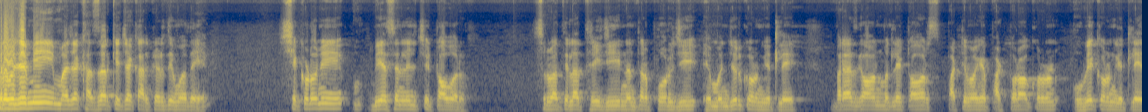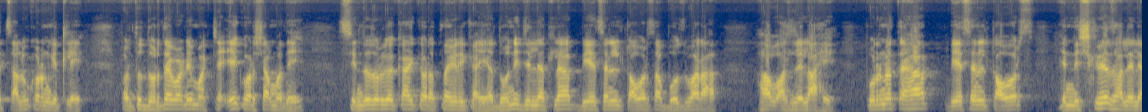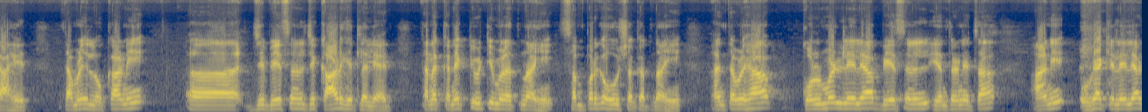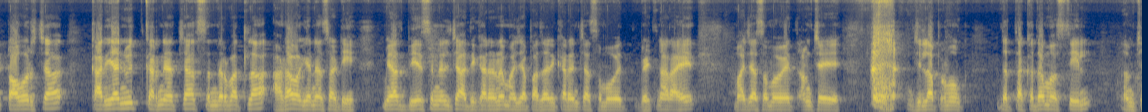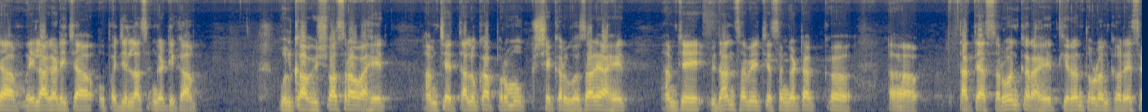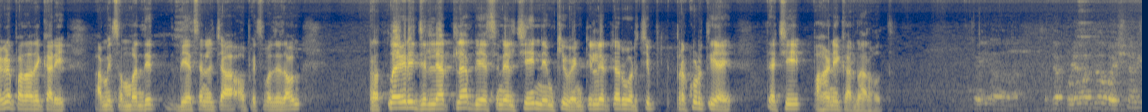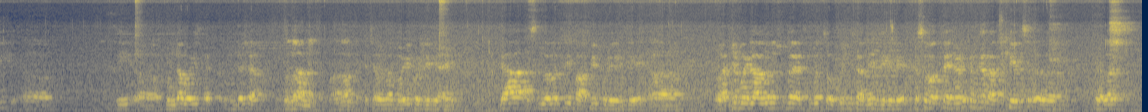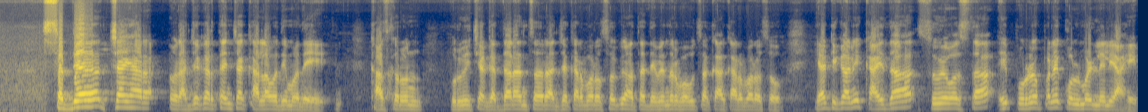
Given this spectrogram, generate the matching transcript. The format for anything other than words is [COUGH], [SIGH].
खरं म्हणजे मी माझ्या खासदारकीच्या कारकिर्दीमध्ये शेकडोनी बी एस एन एलचे टॉवर सुरुवातीला थ्री जी नंतर फोर जी हे मंजूर करून घेतले. बऱ्याच गावांमधले टॉवर्स पाठीमागे पाठपुरावा करून उभे करून घेतले चालू करून घेतले. परंतु दुर्दैवाने मागच्या एक वर्षामध्ये सिंधुदुर्ग काय किंवा रत्नागिरी काय ह्या दोन्ही जिल्ह्यातल्या बी एस एन एल टॉवरचा बोजवारा हा वाजलेला आहे. पूर्णतः B S N L towers हे निष्क्रिय झालेले आहेत. त्यामुळे लोकांनी जे बी एस एन एलचे कार्ड घेतलेले आहेत त्यांना कनेक्टिव्हिटी मिळत नाही संपर्क होऊ शकत नाही. आणि त्यामुळे ह्या कोलमडलेल्या बी एस एन एल यंत्रणेचा आणि उभ्या केलेल्या टॉवर्सच्या कार्यान्वित करण्याच्या संदर्भातला आढावा घेण्यासाठी मी आज बी एस एन एलच्या अधिकाऱ्यांना माझ्या पदाधिकाऱ्यांच्या समवेत भेटणार आहे. माझ्या समवेत आमचे जिल्हाप्रमुख दत्ता कदम असतील आमच्या महिला आघाडीच्या उपजिल्हा संघटिका उल्का विश्वासराव आहेत आमचे तालुका प्रमुख शेखर घोसाळे आहेत आमचे विधानसभेचे संघटक तात्या सरवणकर आहेत किरण तोडणकर हे सगळे पदाधिकारी आम्ही संबंधित बी एस एन एलच्या ऑफिसमध्ये जाऊन रत्नागिरी जिल्ह्यातल्या बी एस एन एलची नेमकी व्हेंटिलेटरवरची प्रकृती आहे त्याची पाहणी करणार आहोत. सध्या पुण्यामधलं वैष्णवी जी हुंडाबळी त्याच्यावर बळी पडलेली आहे. त्या संदर्भातली बातमी पुढे येते. राज्य महिला आयोगानं सुद्धा यासंदर्भात चौकशीचे आदेश दिलेले आहेत कसं बघता याच्याकडे? कारण का राजकीयच सध्याच्या ह्या राज्यकर्त्यांच्या कालावधीमध्ये खास करून पूर्वीच्या गद्दारांचं राज्यकारभार असो किंवा आता देवेंद्र भाऊचा का कारभार असो या ठिकाणी कायदा सुव्यवस्था ही पूर्णपणे कोलमडलेली आहे.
